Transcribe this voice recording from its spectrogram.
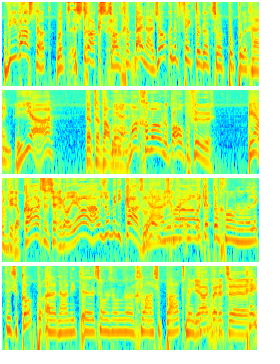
Wie was dat? Want straks gaat, gaat mijn huis ook in de fik door dat soort poepeligheid. Ja, dat dat allemaal Ja. nog mag gewoon op open vuur. Ja. Ik vind ook kaas, dan zeg ik al, ja, hou zo met die kaas. Ja, nee, maar ik, ik heb dan gewoon een elektrische kook, eh, nou niet eh, zo'n zo'n eh, glazen plaat, weet je Ja, wel. ik weet het, Geen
